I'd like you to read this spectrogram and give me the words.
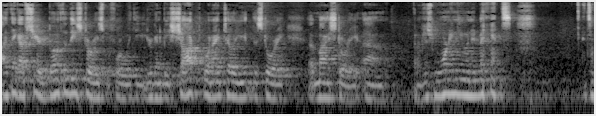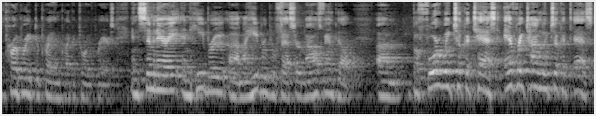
I think I've shared both of these stories before with you. You're going to be shocked when I tell you the story, uh, my story. Um, I'm just warning you in advance. It's appropriate to pray imprecatory prayers. In seminary, in Hebrew, uh, my Hebrew professor, Miles Van Pelt, um, before we took a test, every time we took a test,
